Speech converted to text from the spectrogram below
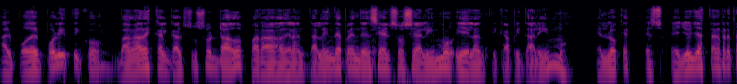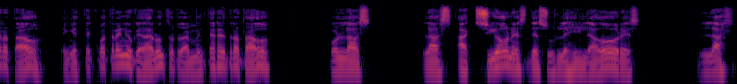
al poder político, van a descargar sus soldados para adelantar la independencia del socialismo y el anticapitalismo es lo que ellos ya están retratados. En este cuatrenio quedaron totalmente retratados con las, las acciones de sus legisladores, las,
